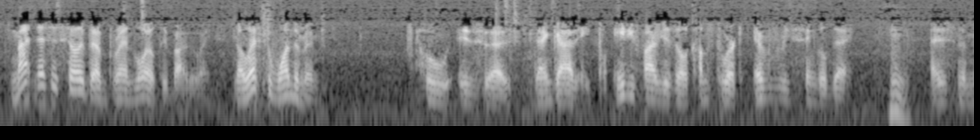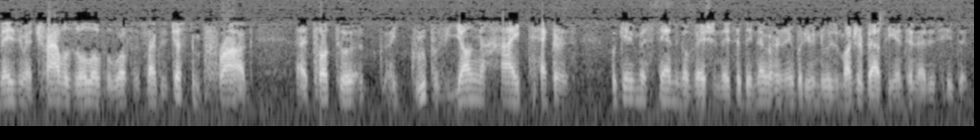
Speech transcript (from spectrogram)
It's not necessarily about brand loyalty, by the way. Now, Lester Wunderman, who is, uh, thank God, 85 years old, comes to work every single day. Hmm. And it's an amazing man. Travels all over the world for cycles. Just in Prague, I talked to a, a group of young high techers who gave him a standing ovation. They said they never heard anybody who knew as much about the internet as he did.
